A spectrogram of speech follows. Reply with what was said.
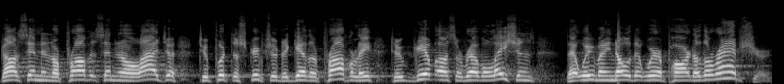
God sending a prophet, sending Elijah to put the scripture together properly to give us a revelation that we may know that we're a part of the rapture.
